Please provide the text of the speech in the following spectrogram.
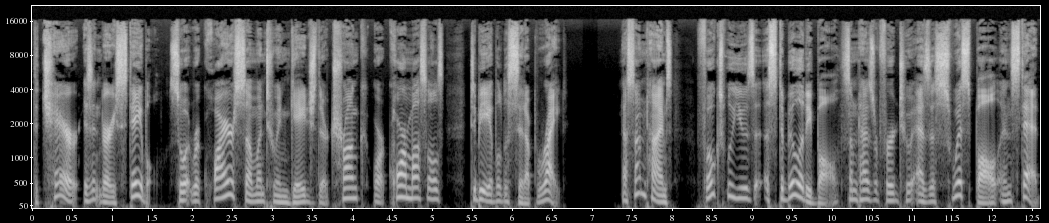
the chair isn't very stable, so it requires someone to engage their trunk or core muscles to be able to sit upright. Now, sometimes folks will use a stability ball, sometimes referred to as a Swiss ball, instead.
